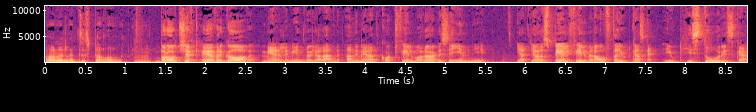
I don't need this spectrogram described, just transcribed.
Ja, det lät spännande. Mm. Borovcek övergav mer eller mindre att göra en animerad kortfilm och rörde sig in i, i att göra spelfilmer. Har ofta gjort ganska gjort historiska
